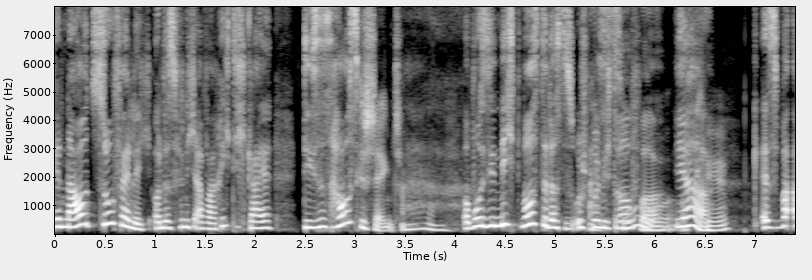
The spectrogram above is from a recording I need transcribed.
genau zufällig, und das finde ich aber richtig geil, dieses Haus geschenkt. Obwohl sie nicht wusste, dass das ursprünglich Ah. Ach drauf so, war. Ja. okay. Es war,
